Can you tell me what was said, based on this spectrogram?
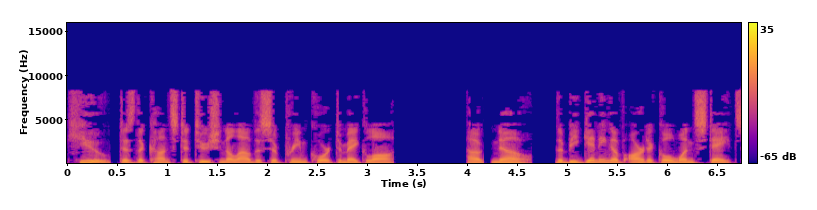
Q. Does the Constitution allow the Supreme Court to make law? A. No. The beginning of Article 1 states,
